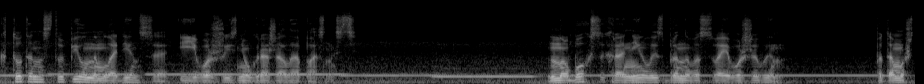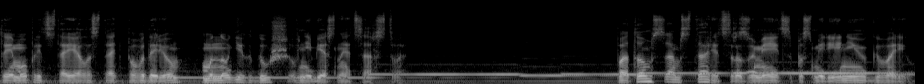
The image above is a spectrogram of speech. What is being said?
кто-то наступил на младенца, и его жизни угрожала опасность. Но Бог сохранил избранного своего живым, потому что ему предстояло стать поводырем многих душ в небесное царство. Потом сам старец, разумеется, по смирению говорил,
